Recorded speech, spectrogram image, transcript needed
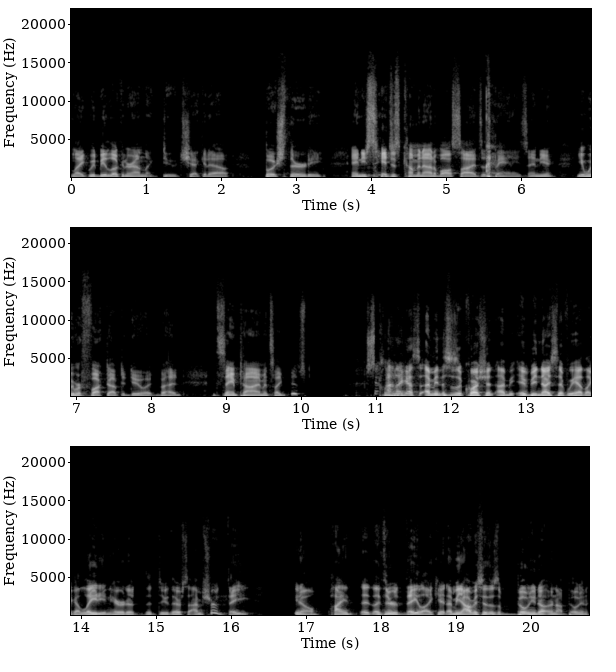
Like we'd be looking around, like, dude, check it out, Bush thirty, and you see it just coming out of all sides of the panties, and you, you, we were fucked up to do it, but at the same time, it's like it's just clean And I guess I mean this is a question. I mean, it'd be nice if we had like a lady in here to, to do their side. I'm sure they, you know, high. I think they like it. I mean, obviously there's a billion dollar, not billion,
